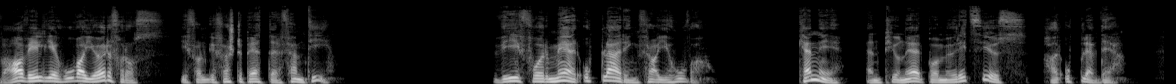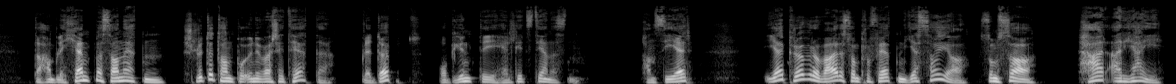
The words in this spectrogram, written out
Hva vil Jehova gjøre for oss, ifølge 1. Peter 5.10? Vi får mer opplæring fra Jehova. Kenny, en pioner på Mauritius, har opplevd det. Da han ble kjent med sannheten, sluttet han på universitetet, ble døpt og begynte i heltidstjenesten. Han sier, Jeg prøver å være som profeten Jesaja, som sa, Her er jeg,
